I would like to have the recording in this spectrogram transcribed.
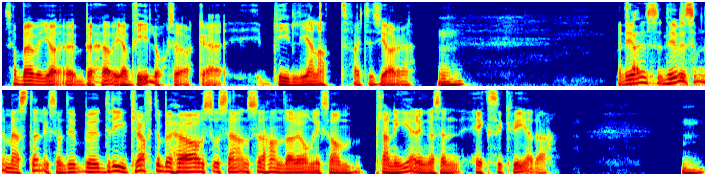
Så jag behöver, jag, behöver, jag vill också öka viljan att faktiskt göra det. Mm. Men det är, väl, det är väl som det mesta liksom. Det, drivkraften behövs och sen så handlar det om liksom planering och sen exekvera. Mm.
